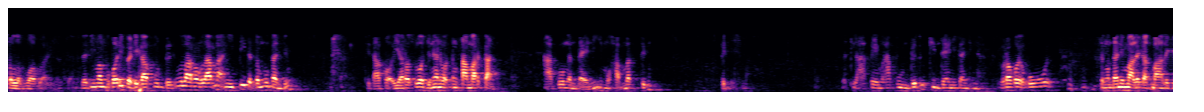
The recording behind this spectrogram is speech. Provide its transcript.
sallallahu alaihi wasallam. Jadi Imam Bukhari badhe kapundhut ulama-ulama ngipi ketemu kanjeng. Ditakok ya Rasulullah jenengan kok teng Samarkand. Aku ngenteni Muhammad bin bin Ismail. Jadi apa yang bunda itu cinta ini kanjeng Nabi. Orang kaya kowe. Sengentani malaikat malik.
